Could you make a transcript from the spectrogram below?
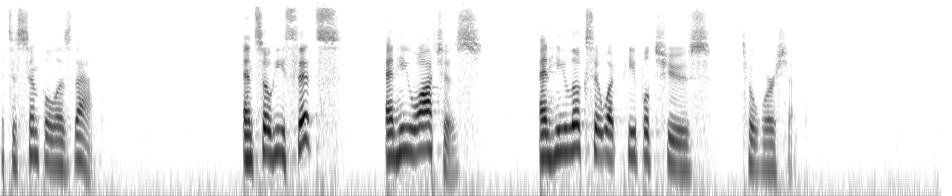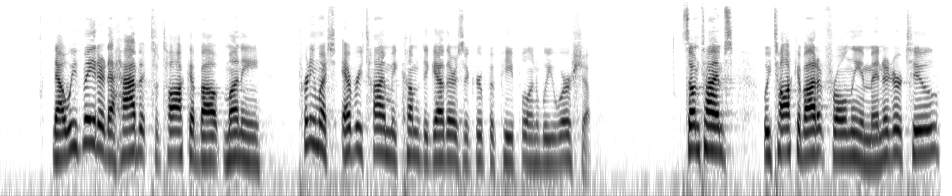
It's as simple as that. And so he sits and he watches and he looks at what people choose to worship. Now, we've made it a habit to talk about money pretty much every time we come together as a group of people and we worship. Sometimes we talk about it for only a minute or two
